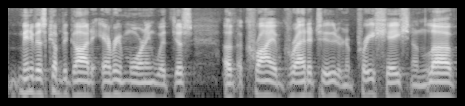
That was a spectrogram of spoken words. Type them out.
Many of us come to God every morning with just a, a cry of gratitude and appreciation and love.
